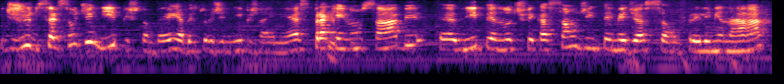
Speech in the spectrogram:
e de judicialização de NIPs também, abertura de NIPs na ANS. Para quem não sabe, é, NIP é notificação de intermediação preliminar,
